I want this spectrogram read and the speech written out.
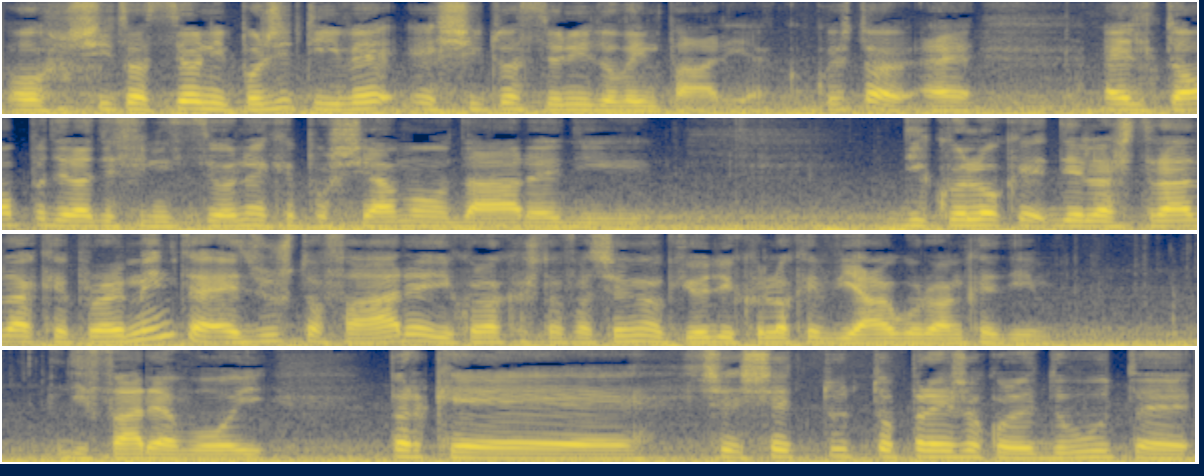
o situazioni positive e situazioni dove impari. Ecco, questo è, è il top della definizione che possiamo dare di, di quello che, della strada che probabilmente è giusto fare, di quello che sto facendo anch'io, di quello che vi auguro anche di, di fare a voi, perché se, se tutto preso con le dovute,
